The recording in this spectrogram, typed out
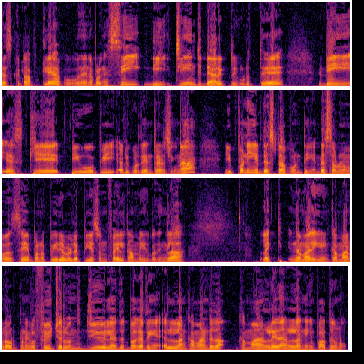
டெஸ்க்டாப்லேயே இப்போ வந்து என்ன பண்ணுங்க? சிடி சேஞ்ச் டைரக்டரி கொடுத்து டிஎஸ்கே டிஓபி அப்படி கொடுத்து என்டர் அடிச்சிங்கன்னா இப்போ நீங்கள் டெஸ்க்டாப் வந்துட்டீங்க. டெஸ்க்டாப் நம்ம சேவ் பண்ண பிடபிள்யூ பிஎஸ் ஒன் ஃபைல் காமிக்குது பார்த்தீங்களா லைக் இந்த மாதிரி நீங்கள் கமாண்டில் ஒர்க் பண்ணிக்கலாம் ஃபியூச்சர் வந்து ஜியோலாம் எதிர்பார்க்காதீங்க. எல்லாம் கமாண்டு தான். கமாண்ட்லேயே தான் எல்லாம் நீங்கள் பார்த்துக்கணும்.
